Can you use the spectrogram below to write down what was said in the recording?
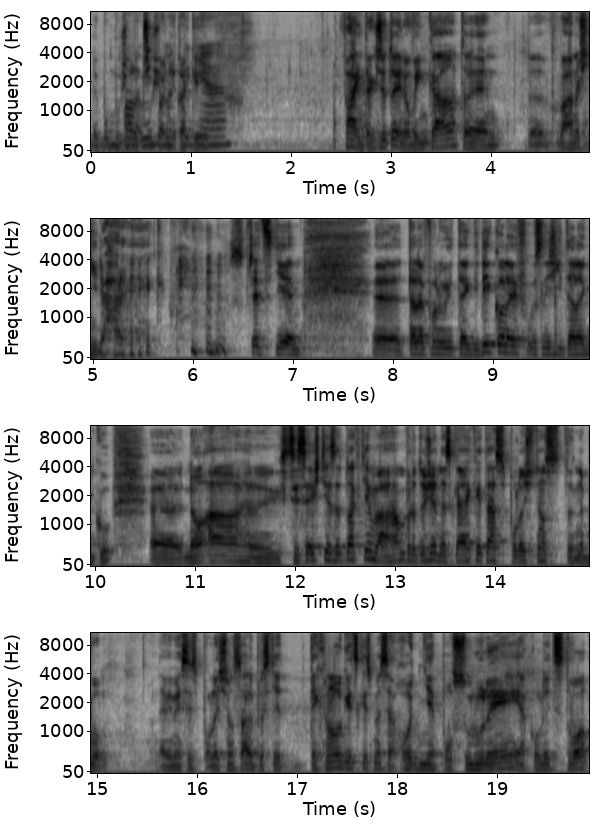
nebo můžeme Ale případně můžeme taky. Klidně Fajn, takže to je novinka, to je vánoční dárek s předstihem. Eh, telefonujte kdykoliv uslyšíte Lenku. Eh, no a eh, chci se ještě zeptat k těm váhám, protože dneska jak je ta společnost, nebo nevím jestli společnost, ale prostě technologicky jsme se hodně posunuli jako lidstvo.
